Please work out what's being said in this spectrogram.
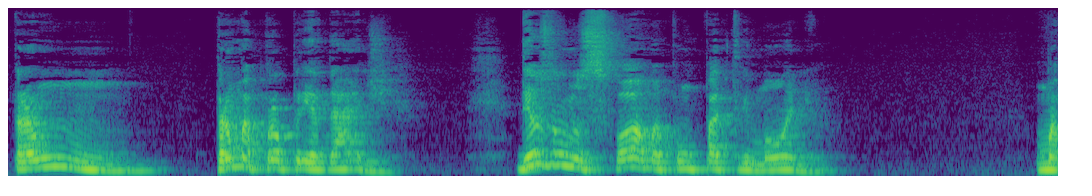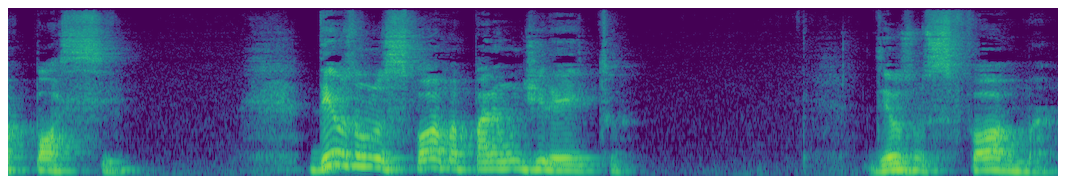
para um, para uma propriedade. Deus não nos forma para um patrimônio, uma posse. Deus não nos forma para um direito. Deus nos forma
